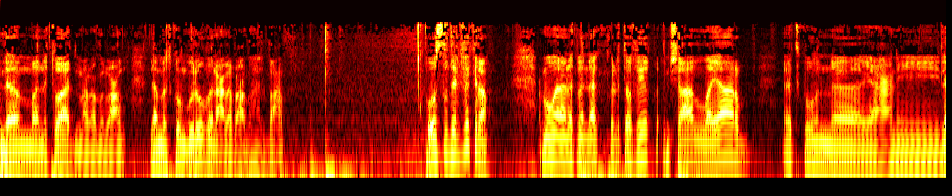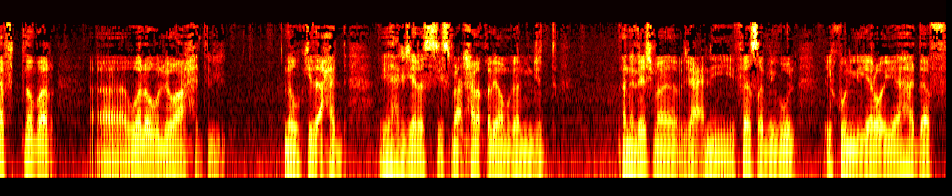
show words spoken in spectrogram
لما نتواد مع بعضنا البعض. لما تكون قلوبنا على بعضها البعض. وصلت الفكرة. عموما أنا أتمنى لكم كل التوفيق. إن شاء الله يا رب تكون آه، يعني لفت نظر آه، ولو لواحد لو كذا أحد يعني جلس يسمع الحلقة اليوم وقال من جد أنا ليش ما يعني فيصل بيقول يكون لي رؤية هدف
